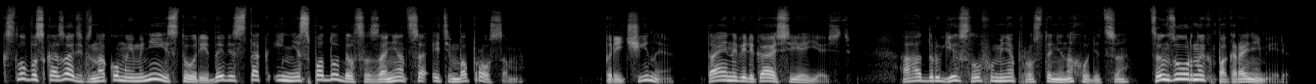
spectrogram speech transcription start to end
К слову сказать, в знакомой мне истории Дэвис так и не сподобился заняться этим вопросом. Причины тайна великая сия есть. А других слов у меня просто не находится. Цензурных, по крайней мере.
